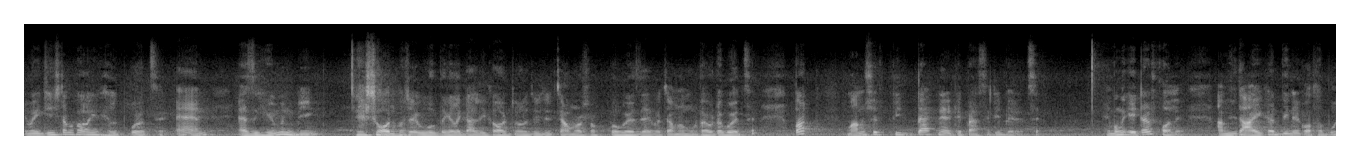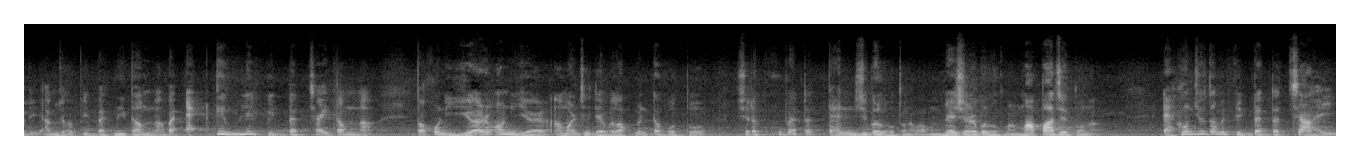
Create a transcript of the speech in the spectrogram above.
এবং এই জিনিসটা আমাকে অনেক হেল্প করেছে। And as a human being সহজ ভাষায় বলতে গেলে গালি খাওয়ার জন্য যে চামড়া শক্ত হয়ে যায় বা চামড়া মোটা ওটা হয়েছে বাট মানুষের ফিডব্যাক নেওয়ার ক্যাপাসিটি বেড়েছে। এবং এটার ফলে আমি যদি আগেকার দিনের কথা বলি, আমি যখন ফিডব্যাক নিতাম না বা অ্যাক্টিভলি ফিডব্যাক চাইতাম না, তখন ইয়ার অন ইয়ার আমার যে ডেভেলপমেন্টটা হতো, সেটা খুব একটা ট্যাঞ্জিবল হতো না বা মেজারেবল হতো না, মাপা যেত না। এখন যেহেতু আমি ফিডব্যাকটা চাই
